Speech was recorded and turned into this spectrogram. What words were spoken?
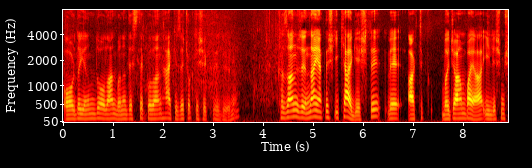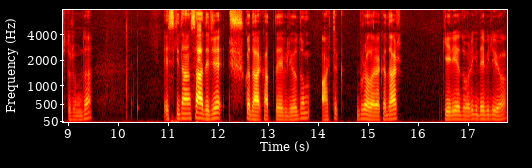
Orada yanımda olan, bana destek olan herkese çok teşekkür ediyorum. Kazanın üzerinden yaklaşık iki ay geçti ve artık bacağım bayağı iyileşmiş durumda. Eskiden sadece şu kadar katlayabiliyordum. Artık buralara kadar geriye doğru gidebiliyor.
